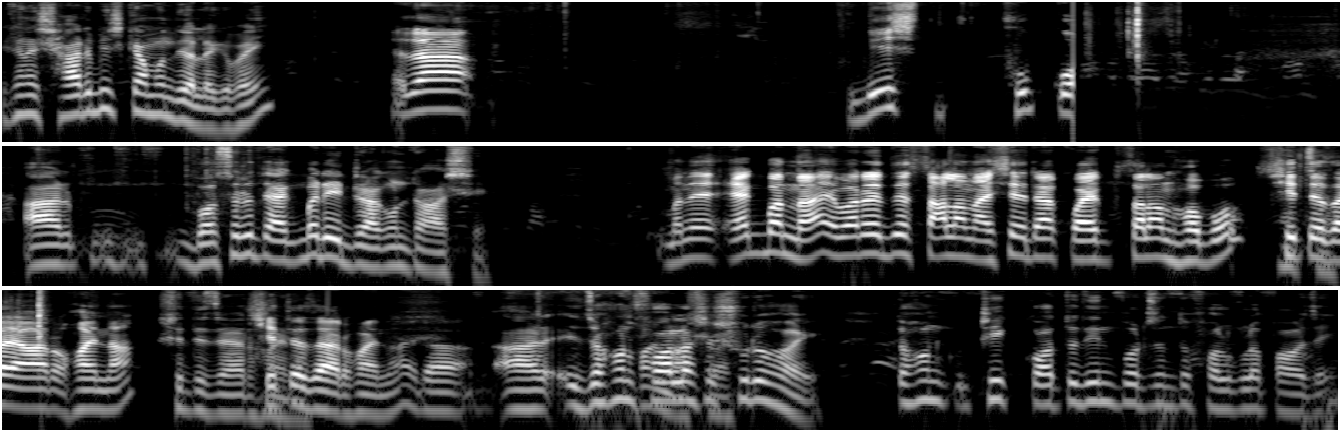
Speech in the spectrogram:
এখানে সার বীজ কেমন দেওয়া লাগে ভাই? এটা বিষ খুব আর বছরে তো একবার এই ড্রাগনটা আসে। মানে একবার না এবারে যে চালান আসে এটা কয়েক চালান হব। শীতে যায় আর হয় না। শীতে যায় আর শীতে যায় আর হয় না এটা আর যখন ফল আসা শুরু হয় তখন ঠিক কতদিন পর্যন্ত ফলগুলো পাওয়া যায়?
